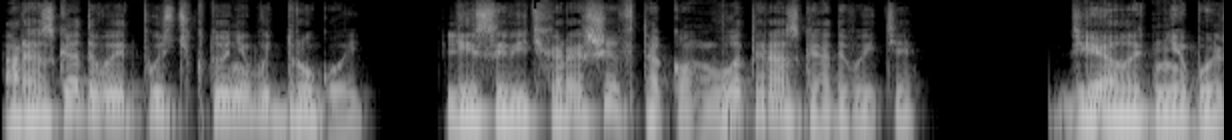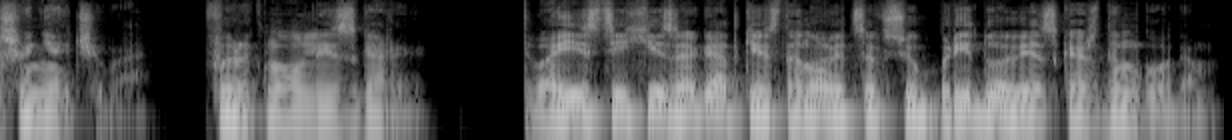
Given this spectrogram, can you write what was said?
а разгадывает пусть кто-нибудь другой. Лисы ведь хороши в таком, вот и разгадывайте». «Делать мне больше нечего», – фыркнул Лис с горы. «Твои стихи-загадки становятся все бредовее с каждым годом.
